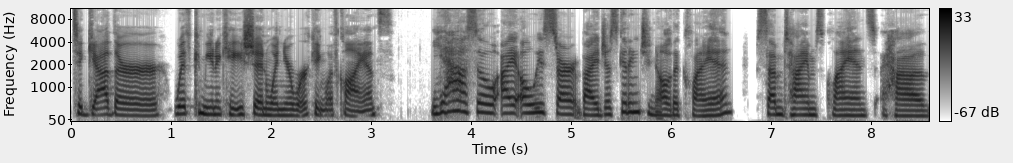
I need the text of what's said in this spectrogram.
together with communication when you're working with clients? Yeah. So I always start by just getting to know the client. Sometimes clients have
